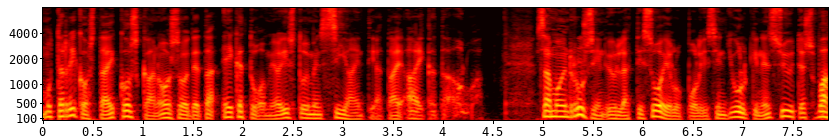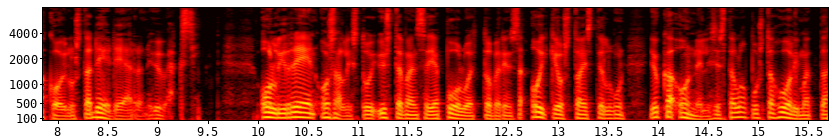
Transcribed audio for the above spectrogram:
mutta rikosta ei koskaan osoiteta eikä tuomioistuimen sijaintia tai aikataulua. Samoin Rusin yllätti suojelupoliisin julkinen syytös vakoilusta DDRn hyväksi. Olli Rehn osallistui ystävänsä ja puoluetoverinsa oikeustaisteluun, joka onnellisesta lopusta huolimatta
